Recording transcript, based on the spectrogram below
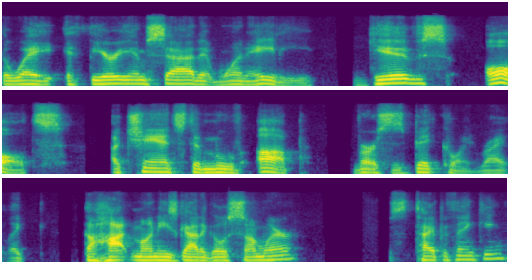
the way Ethereum sat at 180 gives alts a chance to move up versus Bitcoin, right? Like the hot money's got to go somewhere, type of thinking.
